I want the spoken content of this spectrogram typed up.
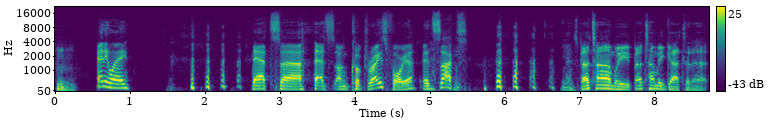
Hmm. Anyway, that's uh, that's uncooked rice for you. It sucks. Yeah, it's about time we about time we got to that.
